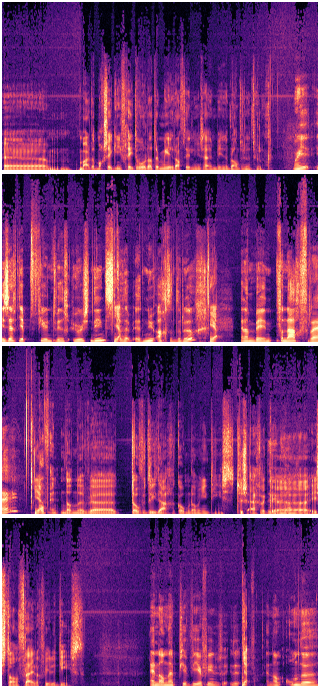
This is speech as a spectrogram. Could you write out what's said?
Ehm, maar dat mag zeker niet vergeten worden dat er meerdere afdelingen zijn binnen de brandweer natuurlijk. Maar je, je zegt je hebt 24 uur dienst. Ja. Dat heb je nu achter de rug. Ja. En dan ben je vandaag vrij. Ja, en dan eh, over drie dagen komen we dan weer in dienst. Dus eigenlijk eh, is dan vrijdag weer de dienst. En dan heb je weer 24 Ja. En dan om de...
